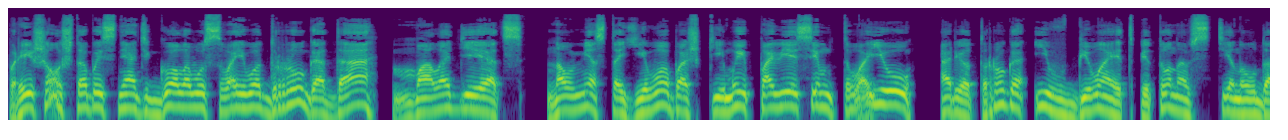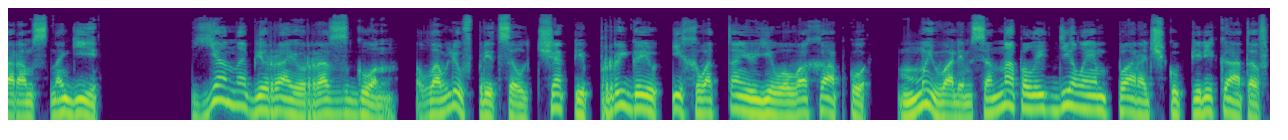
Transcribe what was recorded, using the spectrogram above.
«Пришел, чтобы снять голову своего друга, да? Молодец! Но вместо его башки мы повесим твою!» Орет Рога и вбивает питона в стену ударом с ноги. Я набираю разгон, ловлю в прицел Чапи, прыгаю и хватаю его в охапку. Мы валимся на пол и делаем парочку перекатов.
